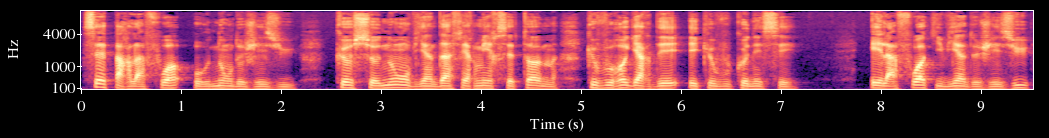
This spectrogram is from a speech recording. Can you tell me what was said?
C'est par la foi au nom de Jésus que ce nom vient d'affermir cet homme que vous regardez et que vous connaissez. Et la foi qui vient de Jésus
